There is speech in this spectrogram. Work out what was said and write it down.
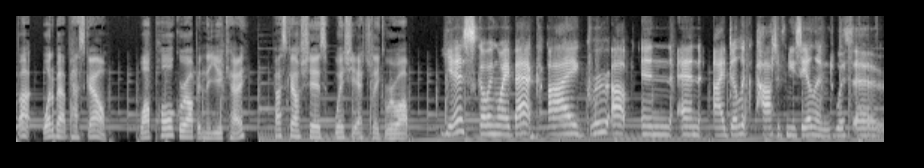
But what about Pascale? While Paul grew up in the UK, Pascale shares where she actually grew up. Yes, going way back. I grew up in an idyllic part of New Zealand with a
